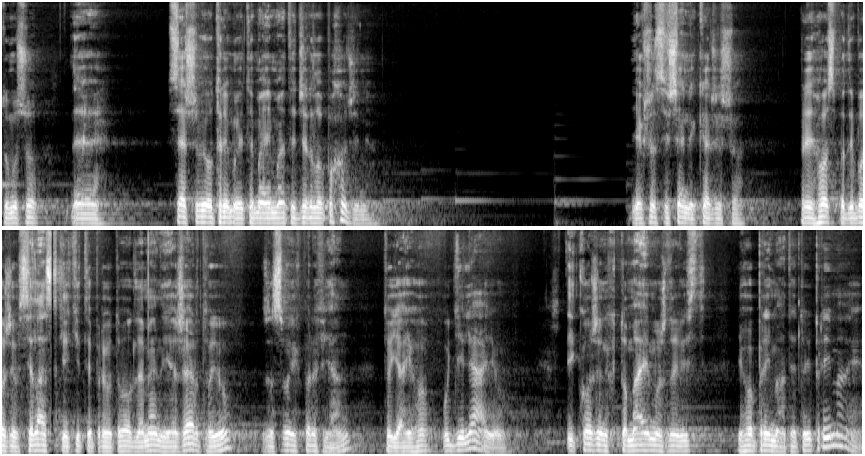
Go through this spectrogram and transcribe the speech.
Тому що е, все, що ви отримуєте, має мати джерело походження. Якщо священник каже, що при Господи Боже, всі ласки, які ти приготував для мене, я жертвую за своїх парафіян, то я його уділяю. І кожен, хто має можливість його приймати, той приймає.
